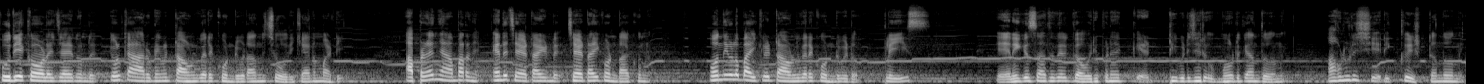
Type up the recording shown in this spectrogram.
പുതിയ കോളേജ് ആയതുകൊണ്ട് ഇവൾക്ക് ആരുടെയും ടൗൺ വരെ കൊണ്ടുവിടാമെന്ന് ചോദിക്കാനും മടി. അപ്പോഴേ ഞാൻ പറഞ്ഞു എന്റെ ചേട്ടായിണ്ട് ചേട്ടായി കൊണ്ടാക്കുന്നു. ഒന്ന് ഇവളെ ബൈക്കിൽ ടൗണിൽ വരെ കൊണ്ടുവിടും പ്ലീസ് എനിക്ക് സത്യത്തിൽ ഗൗരിപ്പനെ കെട്ടിപ്പിടിച്ചൊരു ഉമ്മ കൊടുക്കാൻ തോന്നി. അവളോട് ശരിക്കും ഇഷ്ടം തോന്നി.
